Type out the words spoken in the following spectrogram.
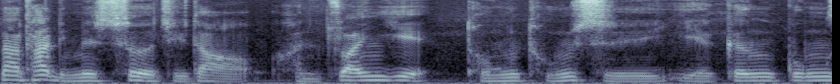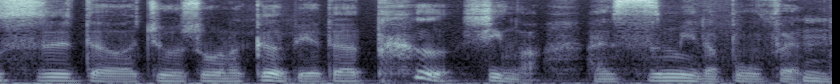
那它里面涉及到很专业，同同时也跟公司的就是说呢个别的特性啊，很私密的部分，嗯，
